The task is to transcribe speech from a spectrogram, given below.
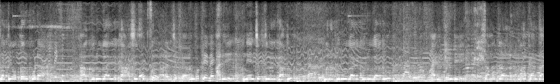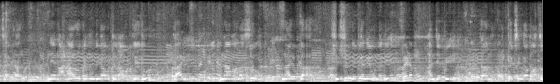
ప్రతి ఒక్కరు కూడా ఆ గురువు గారి యొక్క ఆశీస్సులు. పొందాలని చెప్పారు. అది నేను చెప్తున్నది కాదు మన గురువు గారి గురువు గారు అయినటువంటి సముద్రాల రమాకాంతాచార్య గారు నేను అనారోగ్యం ఉంది కాబట్టి రావట్లేదు. కానీ నా మనస్సు నా యొక్క శిష్యుని దగ్గరనే ఉన్నది. అని చెప్పి తాను ప్రత్యక్షంగా మాతో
